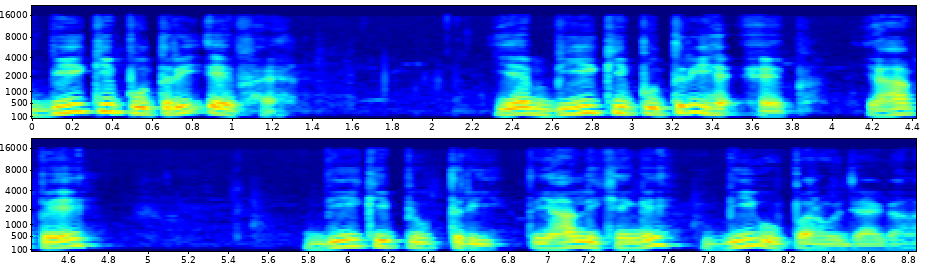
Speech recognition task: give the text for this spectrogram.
बी की पुत्री एफ़ है। ये बी की पुत्री है एफ़। यहाँ पे बी की पुत्री तो यहाँ लिखेंगे बी ऊपर हो जाएगा।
